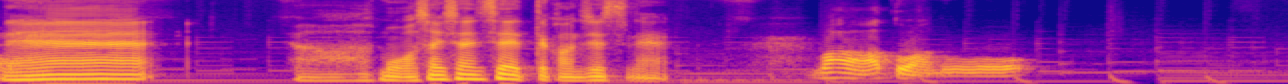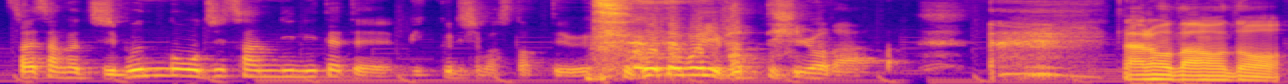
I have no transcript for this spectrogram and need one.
ねえ。いやーもう浅井先生って感じですね。まあ、あとあの、さえさんが自分のおじさんに似ててびっくりしましたっていう、どうでもいいわっていうような。なるほど、なるほど。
